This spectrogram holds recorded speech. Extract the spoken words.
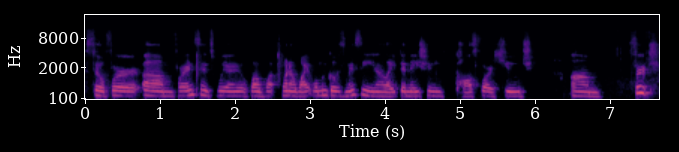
So for um, for instance, when when a white woman goes missing, you know, like the nation calls for a huge um, search.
